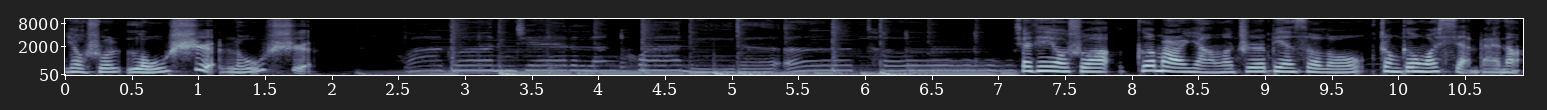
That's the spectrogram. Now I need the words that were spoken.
要说楼市，楼市。夏天又说，哥们儿养了只变色龙，正跟我显摆呢。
